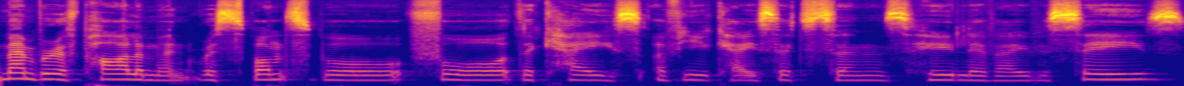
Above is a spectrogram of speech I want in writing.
member of parliament responsible for the case of UK citizens who live overseas.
